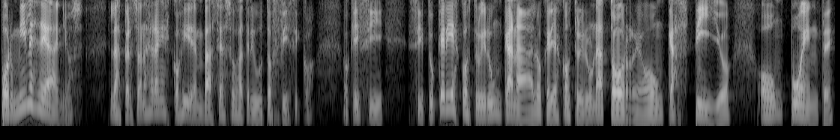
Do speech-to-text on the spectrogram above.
Por miles de años, las personas eran escogidas en base a sus atributos físicos. si, si tú querías construir un canal o querías construir una torre o un castillo o un puente,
